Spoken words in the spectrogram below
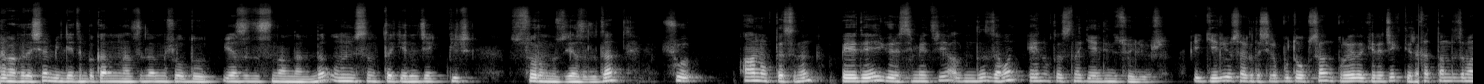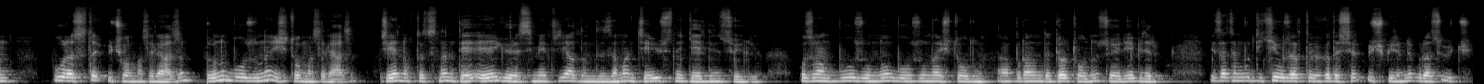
Merhaba arkadaşlar, Milli Eğitim Bakanlığı'nın hazırlanmış olduğu yazılı sınavlarında 10. sınıfta gelecek bir sorumuz yazılıda. Şu A noktasının BD'ye göre simetriye alındığı zaman E noktasına geldiğini söylüyor. E geliyorsa arkadaşlar bu 90 buraya da gelecektir. Katlandığı zaman burası da 3 olması lazım. Bunun bu uzunluğuna eşit olması lazım. C noktasının DE'ye göre simetriye alındığı zaman C üstüne geldiğini söylüyor. O zaman bu uzunluğun bu uzunluğa eşit olduğunu, yani buranın da 4 olduğunu söyleyebilirim. E zaten bu dikey uzaklık arkadaşlar 3 birimde burası 3.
